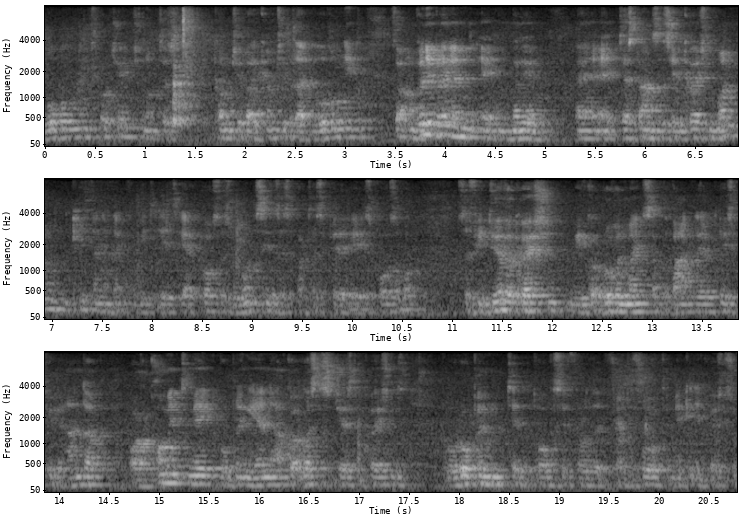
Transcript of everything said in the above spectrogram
global need for change, not just country by country, but that global need. So I'm going to bring in Miriam uh, just to answer the same question. One key thing I think for me today to get across is we want to see this as participatory as possible. So if you do have a question, we've got roving mics up the back there, please put your hand up, or a comment to make, we'll bring you in. I've got a list of suggested questions. But we're open to obviously for the, for the floor to make any questions, so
